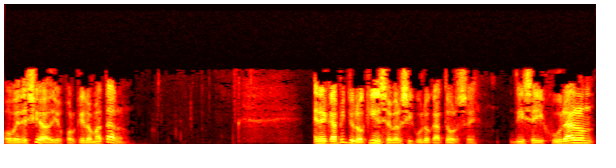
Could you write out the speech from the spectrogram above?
obedeció a Dios porque lo mataron. En el capítulo 15, versículo 14, dice, y juraron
